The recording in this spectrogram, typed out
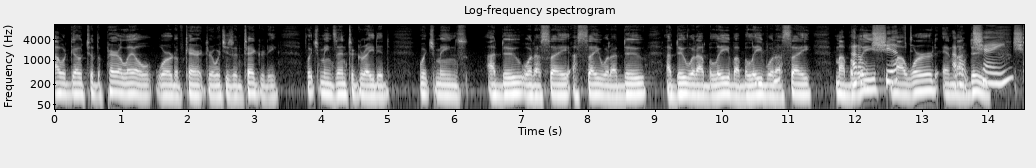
I would go to the parallel word of character, which is integrity, which means integrated, which means I do what I say, I say what I do, I do what I believe, I believe what I mm-hmm. say. My belief, shift. my word, and I my don't do. change.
